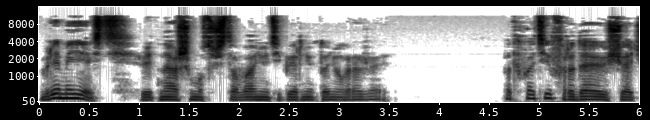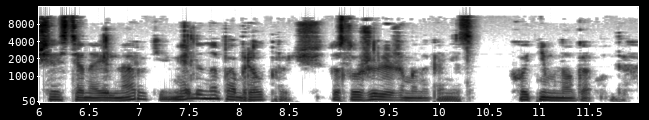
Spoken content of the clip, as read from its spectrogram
Время есть, ведь нашему существованию теперь никто не угрожает. Подхватив рыдающую от счастья Наэль на руки, медленно побрел прочь. Заслужили же мы, наконец, хоть немного отдыха.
